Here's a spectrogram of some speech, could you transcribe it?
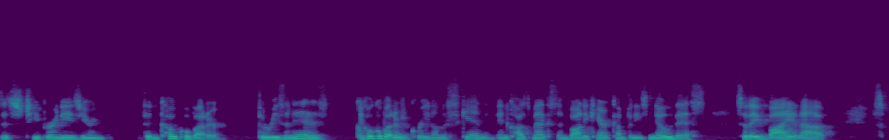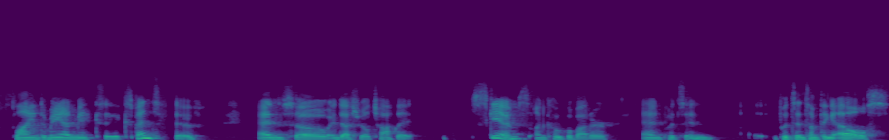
it's cheaper and easier than cocoa butter. The reason is cocoa butter is great on the skin, and cosmetics and body care companies know this, so they buy it up. Supply and demand makes it expensive, and so industrial chocolate skimps on cocoa butter and puts in puts in something else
